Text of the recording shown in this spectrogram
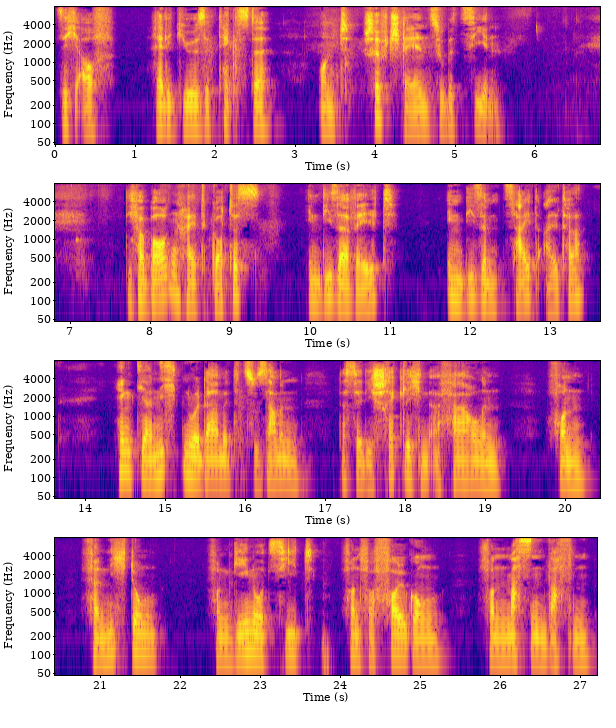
sich auf religiöse Texte und Schriftstellen zu beziehen. Die Verborgenheit Gottes in dieser Welt in diesem Zeitalter hängt ja nicht nur damit zusammen, dass wir die schrecklichen Erfahrungen von Vernichtung, von Genozid, von Verfolgung, von Massenwaffen,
